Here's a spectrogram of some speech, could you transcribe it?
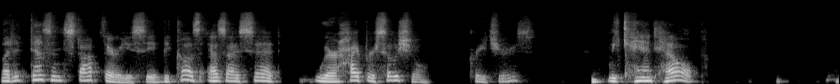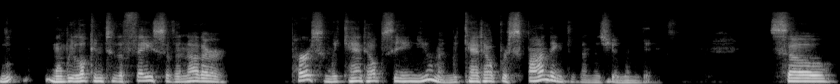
But it doesn't stop there, you see, because as I said, we're hypersocial creatures. We can't help when we look into the face of another person, we can't help seeing human. We can't help responding to them as human beings. So,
